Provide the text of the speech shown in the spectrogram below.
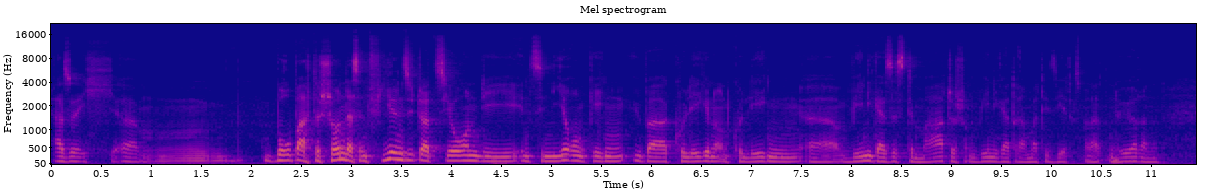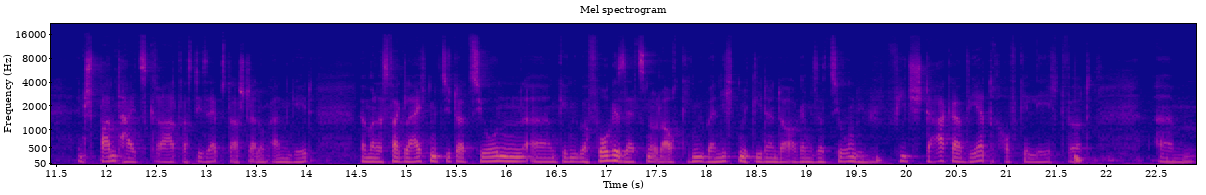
Also ich ähm, beobachte schon, dass in vielen Situationen die Inszenierung gegenüber Kolleginnen und Kollegen äh, weniger systematisch und weniger dramatisiert ist. Man hat einen höheren Entspanntheitsgrad, was die Selbstdarstellung angeht. Wenn man das vergleicht mit Situationen äh, gegenüber Vorgesetzten oder auch gegenüber Nichtmitgliedern der Organisation, wie viel stärker Wert drauf gelegt wird ähm,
